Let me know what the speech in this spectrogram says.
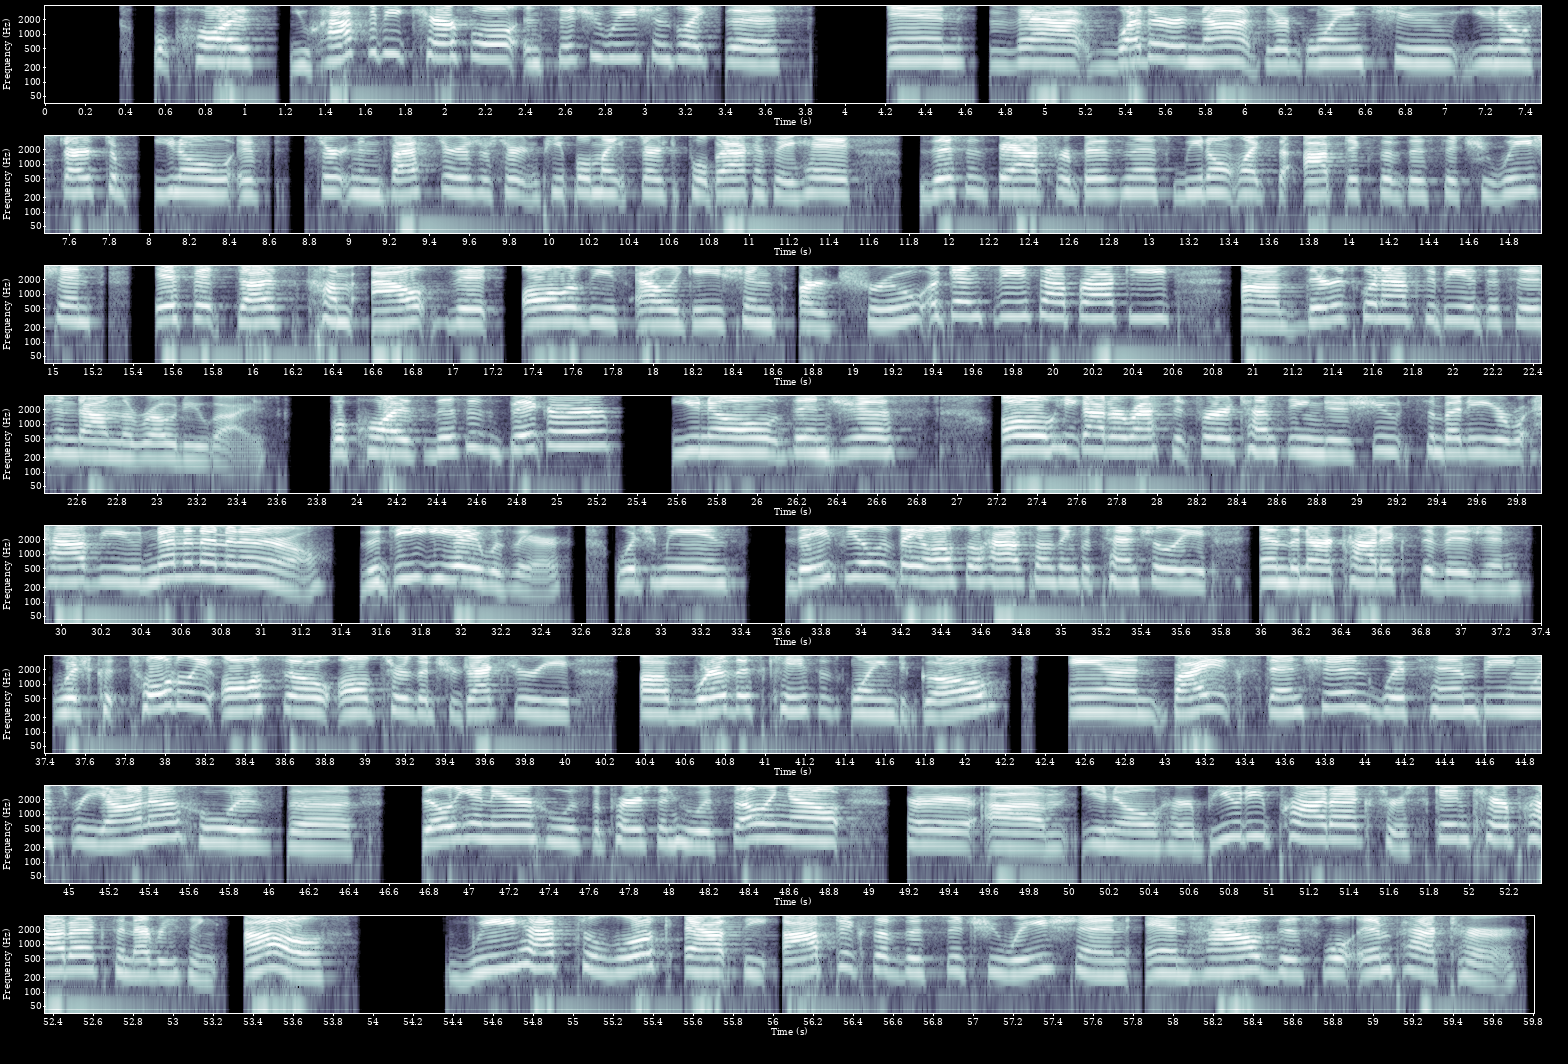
Because you have to be careful in situations like this in that whether or not they're going to, you know, start to, you know, if certain investors or certain people might start to pull back and say, hey, this is bad for business. We don't like the optics of this situation. If it does come out that all of these allegations are true against ASAP Rocky, um, there's going to have to be a decision down the road, you guys, because this is bigger you know, than just, oh, he got arrested for attempting to shoot somebody or what have you. No, no, no, no, no, no. The DEA was there, which means they feel that they also have something potentially in the narcotics division, which could totally also alter the trajectory of where this case is going to go. And by extension, with him being with Rihanna, who is the billionaire who is the person who is selling out her um you know her beauty products her skincare products and everything else we have to look at the optics of the situation and how this will impact her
